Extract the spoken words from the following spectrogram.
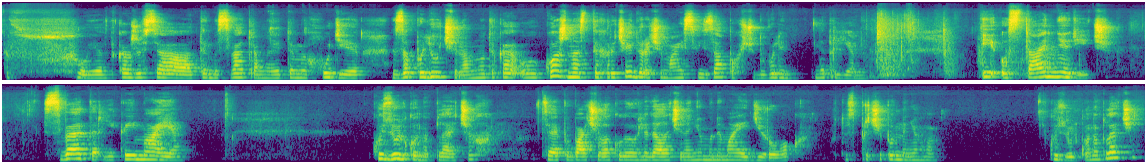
Фу, я така вже вся тими светрами і тими худі запелючена. Ну, така, кожна з тих речей, до речі, має свій запах, що доволі неприємний. І остання річ светр, який має козюльку на плечах. Це я побачила, коли оглядала, чи на ньому немає дірок. Хтось причепив на нього козюльку на плечі.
